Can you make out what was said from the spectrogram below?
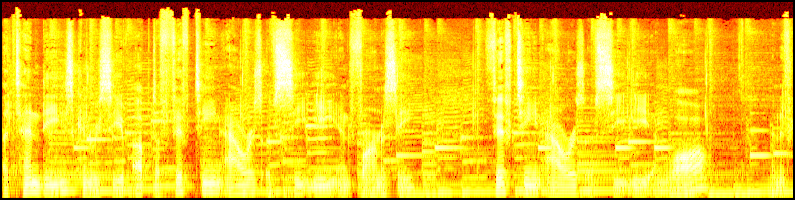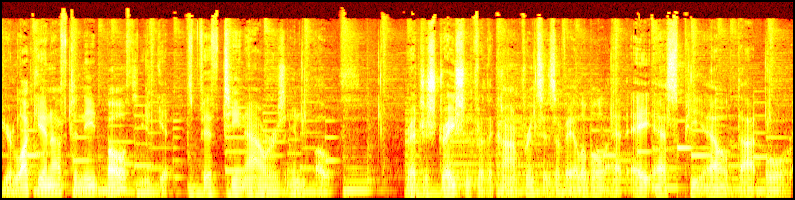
Attendees can receive up to 15 hours of CE in pharmacy, 15 hours of CE in law, and if you're lucky enough to need both, you get 15 hours in both. Registration for the conference is available at aspl.org.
